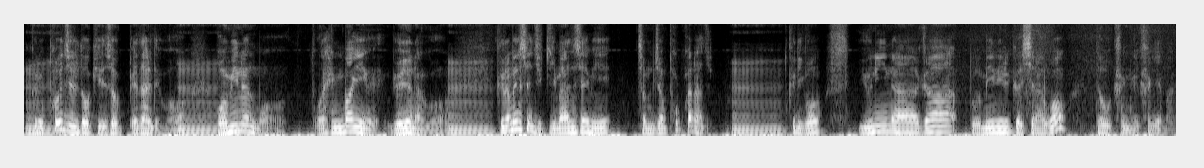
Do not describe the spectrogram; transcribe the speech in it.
그리고 음. 퍼즐도 계속 배달되고 음. 범인은 뭐 또 행방이 묘연하고 음. 그러면서 이제 김한샘이 점점 폭발하죠. 음. 그리고 윤이나가 범인일 것이라고 더욱 강력하게 막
